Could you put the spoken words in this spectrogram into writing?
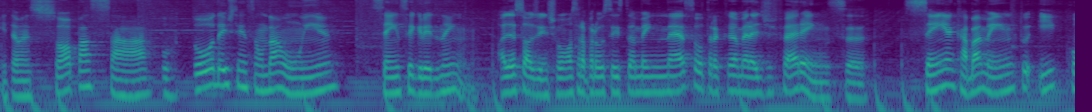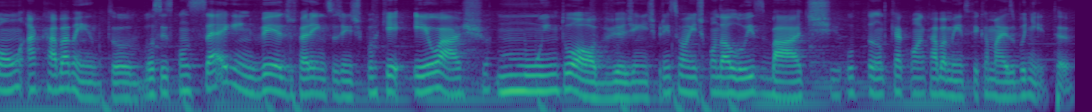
Então é só passar por toda a extensão da unha sem segredo nenhum. Olha só, gente, vou mostrar pra vocês também nessa outra câmera a diferença sem acabamento e com acabamento. Vocês conseguem ver a diferença, gente? Porque eu acho muito óbvio, gente. Principalmente quando a luz bate, o tanto que a com acabamento fica mais bonita.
